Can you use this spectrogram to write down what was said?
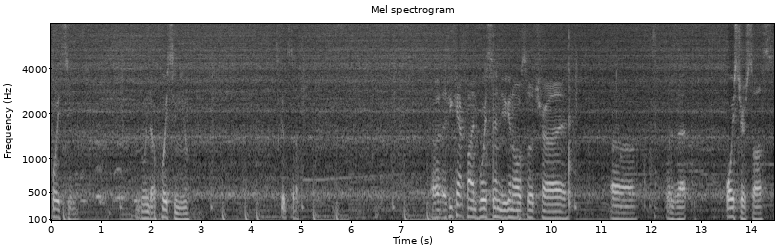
Hoisin. I'm going to hoisin you. It's good stuff. Uh, if you can't find hoisin, you can also try, uh, what is that? Oyster sauce.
